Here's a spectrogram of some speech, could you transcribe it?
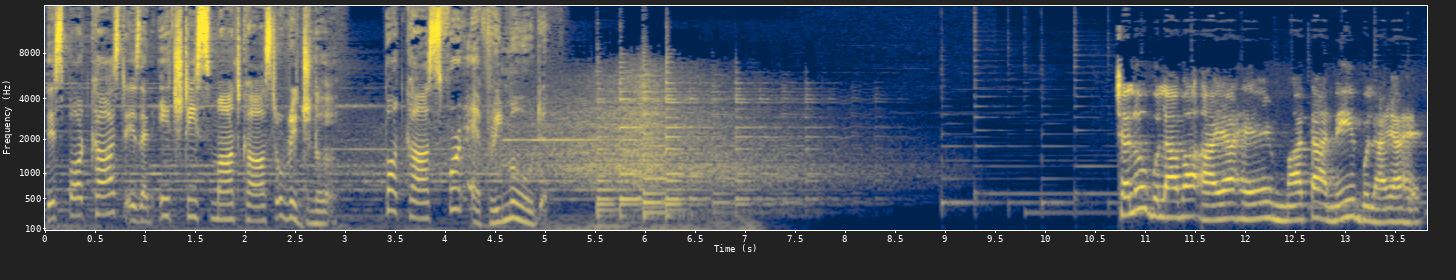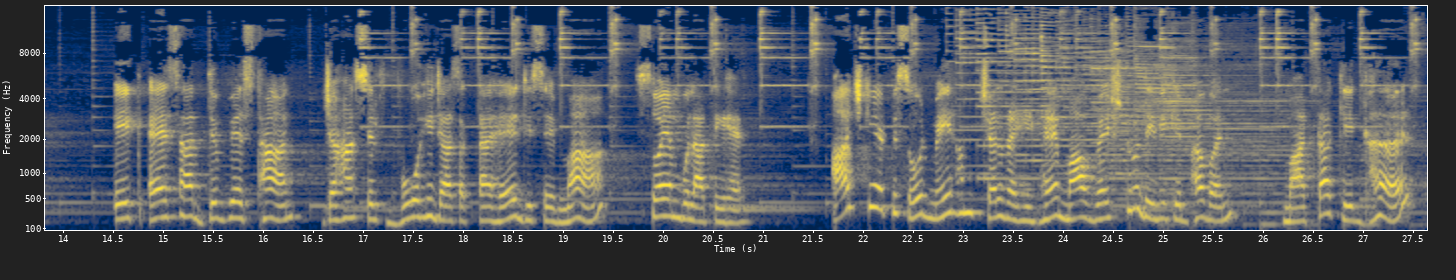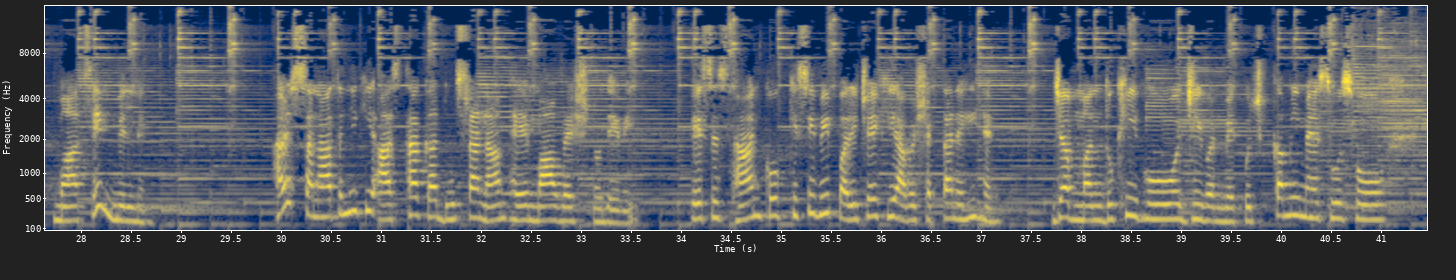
This podcast is an HT Smartcast original. Podcast for every mood. चलो बुलावा आया है, माता ने बुलाया है एक ऐसा दिव्य स्थान जहाँ सिर्फ़ वो ही जा सकता है जिसे माँ स्वयं बुलाती है आज के एपिसोड में हम चल रहे हैं माँ वैष्णो देवी के भवन, माता के घर, माँ से मिलने हर सनातनी की आस्था का दूसरा नाम है माँ वैष्णो देवी। इस स्थान को किसी भी परिचय की आवश्यकता नहीं है। जब मन दुखी हो, जीवन में कुछ कमी महसूस हो,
